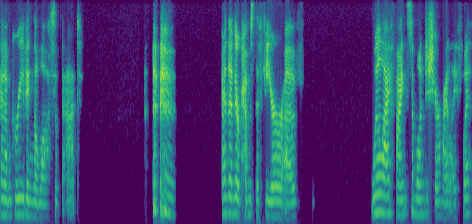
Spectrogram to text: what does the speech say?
And I'm grieving the loss of that. and then there comes the fear of will I find someone to share my life with?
